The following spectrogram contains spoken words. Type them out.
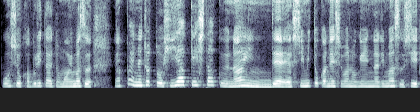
帽子をかぶりたいと思います。やっぱりね、ちょっと日焼けしたくないんで、シミとかね、シワの原因になりますし、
